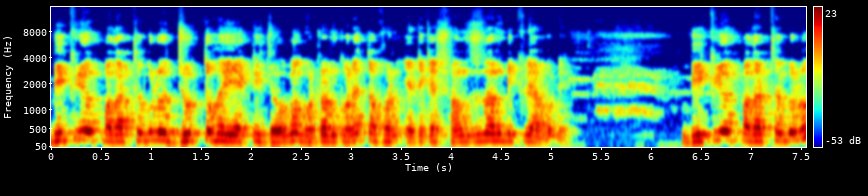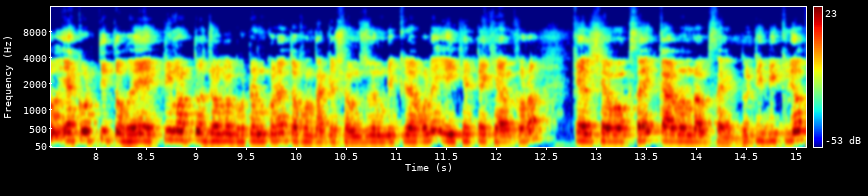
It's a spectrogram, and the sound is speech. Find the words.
বিক্রিয়ক পদার্থগুলো যুক্ত হয়ে একটি যৌগ গঠন করে তখন এটাকে সংযোজন বিক্রিয়া বলে। বিক্রিয়ক পদার্থগুলো একত্রিত হয়ে একটি মাত্র যৌগ গঠন করে তখন তাকে সংযোজন বিক্রিয়া বলে। এই ক্ষেত্রে খেয়াল করো, ক্যালসিয়াম অক্সাইড, কার্বন ডাইঅক্সাইড দুটি বিক্রিয়ক।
